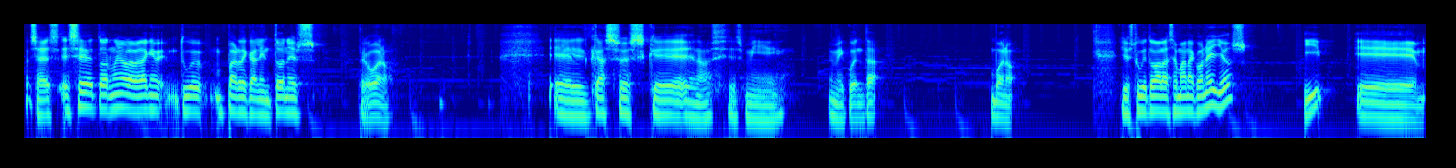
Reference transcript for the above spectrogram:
O sea, ese torneo, la verdad que tuve un par de calentones, pero bueno. El caso es que. No, es mi, mi cuenta. Bueno, yo estuve toda la semana con ellos y eh,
